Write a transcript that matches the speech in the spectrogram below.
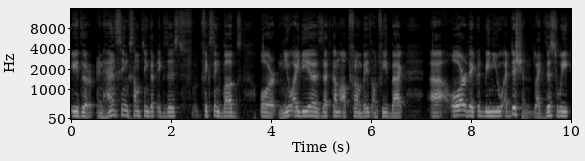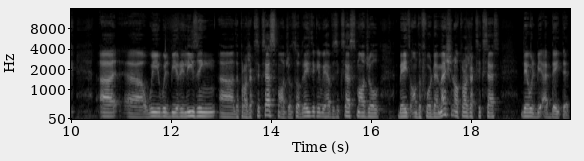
either enhancing something that exists, fixing bugs, or new ideas that come up from based on feedback uh, or they could be new addition. Like this week, we will be releasing uh, the project success module. So basically, we have a success module based on the four dimensional project success. They will be updated.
